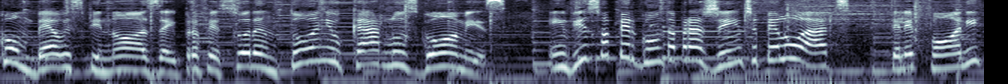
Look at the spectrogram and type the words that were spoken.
com Bel Espinosa e professor Antônio Carlos Gomes. Envie sua pergunta para a gente pelo WhatsApp, telefone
